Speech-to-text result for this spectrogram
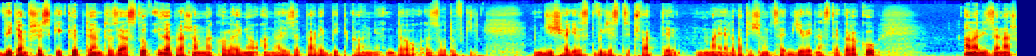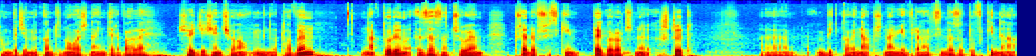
Witam wszystkich kryptoentuzjastów i zapraszam na kolejną analizę pary Bitcoin do złotówki. Dzisiaj jest 24 maja 2019 roku. Analizę naszą będziemy kontynuować na interwale 60-minutowym, na którym zaznaczyłem przede wszystkim tegoroczny szczyt e, Bitcoina, przynajmniej w relacji do złotówki, na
